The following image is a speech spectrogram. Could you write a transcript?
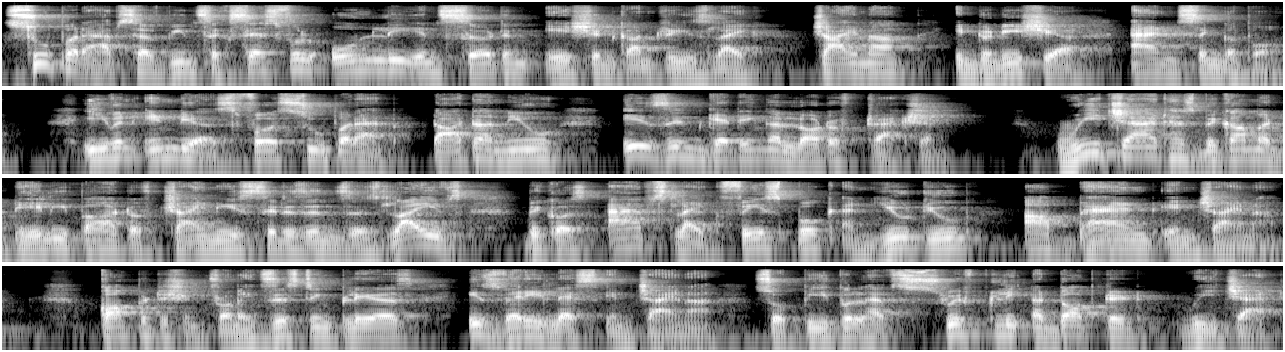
Super apps have been successful only in certain Asian countries like China, Indonesia, and Singapore. Even India's first super app, Tata Neu, isn't getting a lot of traction. WeChat has become a daily part of Chinese citizens' lives because apps like Facebook and YouTube are banned in China. Competition from existing players is very less in China, so people have swiftly adopted WeChat.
